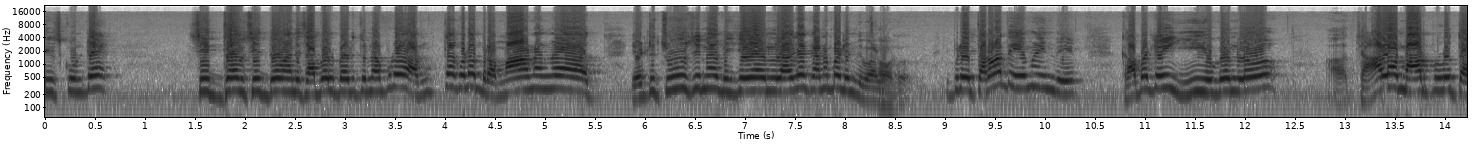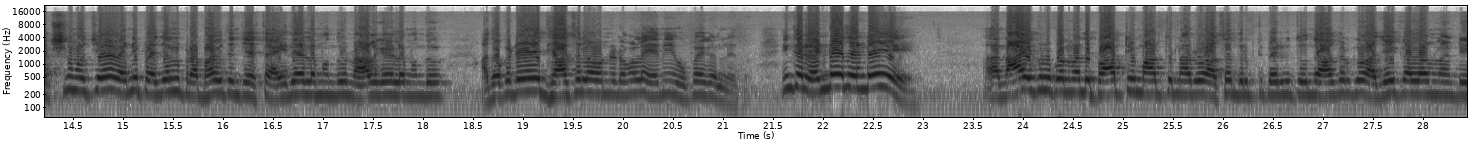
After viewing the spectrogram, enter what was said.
తీసుకుంటే సిద్ధం సిద్ధం అని సభలు పెడుతున్నప్పుడు అంతా కూడా బ్రహ్మాండంగా ఎటు చూసిన విజయంలాగా కనబడింది వాళ్ళకు. ఇప్పుడు తర్వాత ఏమైంది? కాబట్టి ఈ యుగంలో చాలా మార్పులు తక్షణం వచ్చేవి అవన్నీ ప్రజలను ప్రభావితం చేస్తాయి. ఐదేళ్ళ ముందు నాలుగేళ్ళ ముందు అదొకటే ధ్యాసలో ఉండడం వల్ల ఏమీ ఉపయోగం లేదు. ఇంకా రెండోది అండి ఆ నాయకులు కొంతమంది పార్టీ మారుతున్నారు అసంతృప్తి పెరుగుతుంది. ఆఖరికి అజయ్ కల్లం లాంటి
